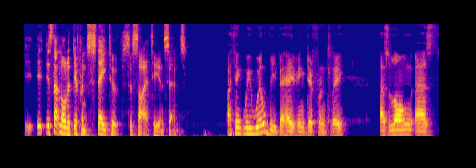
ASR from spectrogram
Is that not a different state of society in a sense? I think we will be behaving differently as long as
